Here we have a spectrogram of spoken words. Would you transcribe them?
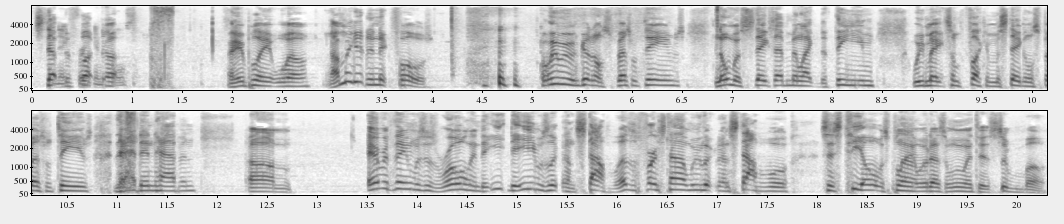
stepped Nick the fuck up. Foles. They played well. I'm gonna get to Nick Foles. we were good on special teams. No mistakes. That been like the theme. We made some fucking mistake on special teams. That didn't happen. Um, everything was just rolling. The E- the Eagles looked unstoppable. That was the first time we looked unstoppable since T.O. was playing with us and we went to the Super Bowl.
